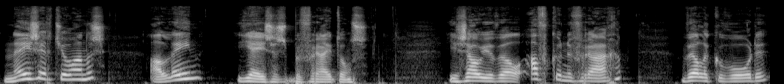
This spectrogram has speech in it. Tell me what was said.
Nee, zegt Johannes, alleen Jezus bevrijdt ons. Je zou je wel af kunnen vragen welke woorden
